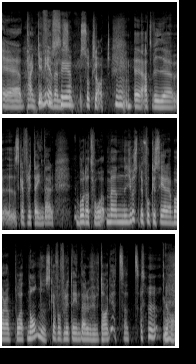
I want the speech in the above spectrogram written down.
Eh, tanken är väl så, såklart mm. eh, att vi eh, ska flytta in där båda två. Men just nu fokuserar jag bara på att någon ska få flytta in där överhuvudtaget. Så att... ja.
